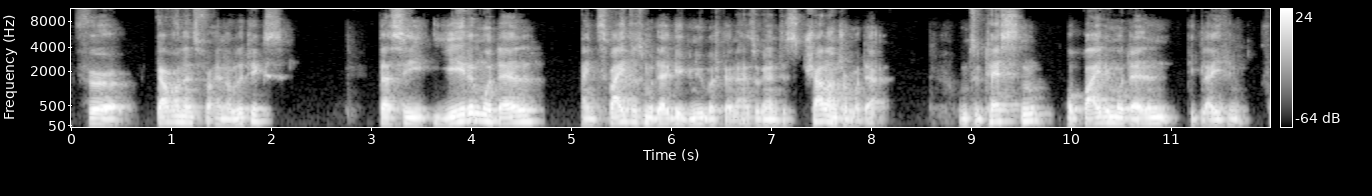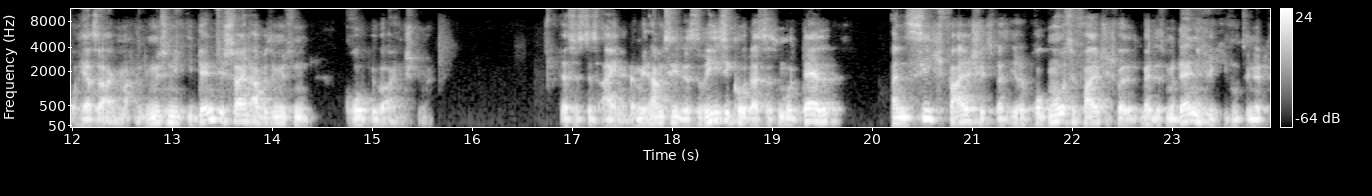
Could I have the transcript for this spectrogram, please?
für Governance for Analytics, dass Sie jedem Modell ein zweites Modell gegenüberstellen, ein sogenanntes Challenger-Modell um zu testen, ob beide Modellen die gleichen Vorhersagen machen. Die müssen nicht identisch sein, aber sie müssen grob übereinstimmen. Das ist das eine. Damit haben Sie das Risiko, dass das Modell an sich falsch ist, dass Ihre Prognose falsch ist, weil, weil das Modell nicht richtig funktioniert.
